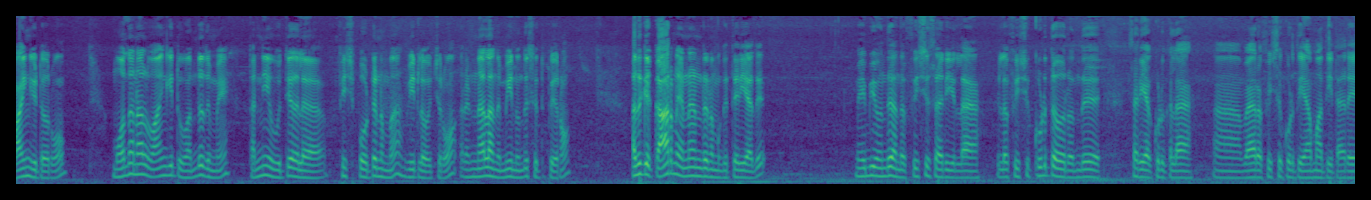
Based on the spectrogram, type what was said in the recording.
வாங்கிட்டு வருவோம். மொதல் நாள் வாங்கிட்டு வந்ததுமே தண்ணியை ஊற்றி அதில் ஃபிஷ் போட்டு நம்ம வீட்டில் வச்சுருவோம். ரெண்டு நாள் அந்த மீன் வந்து செத்து போயிடும் அதுக்கு காரணம் என்னன்னு நமக்கு தெரியாது. மேபி வந்து அந்த ஃபிஷ்ஷு சரியில்லை இல்லை ஃபிஷ்ஷு கொடுத்தவர் வந்து சரியாக கொடுக்கல வேறு ஃபிஷ்ஷு கொடுத்து ஏமாற்றிட்டாரு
